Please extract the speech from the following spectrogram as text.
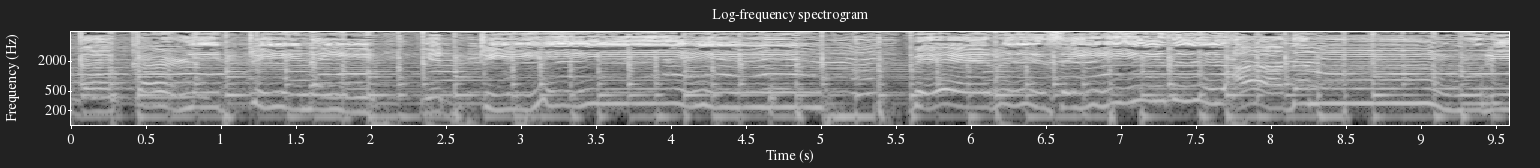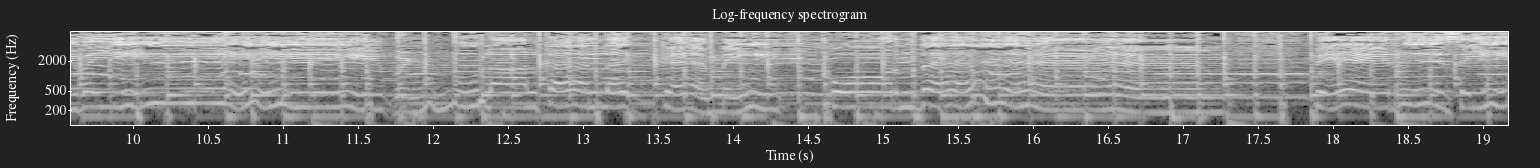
இளமத களிற்றினை எற்றி பேறு செய்து அதன் உரிவை வெண்புலால் கலக்கமை போர்ந்த பேறு செய்து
